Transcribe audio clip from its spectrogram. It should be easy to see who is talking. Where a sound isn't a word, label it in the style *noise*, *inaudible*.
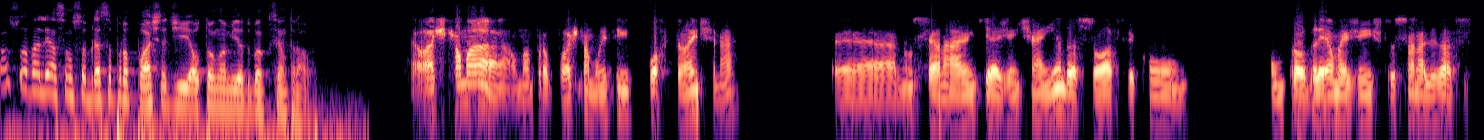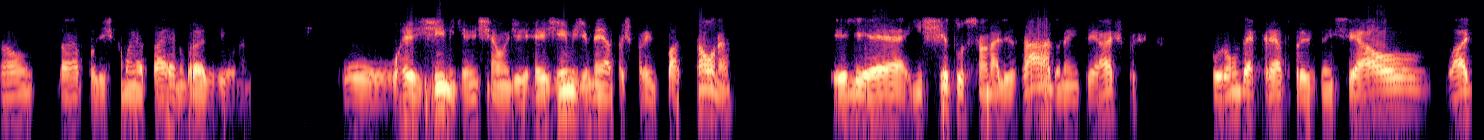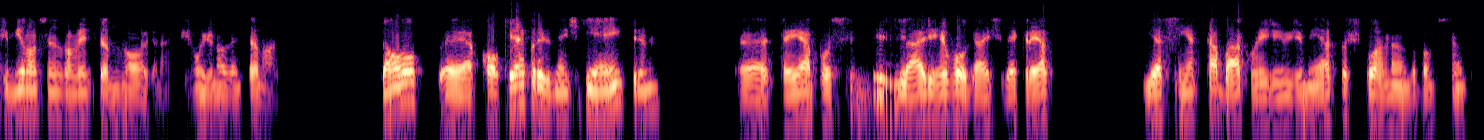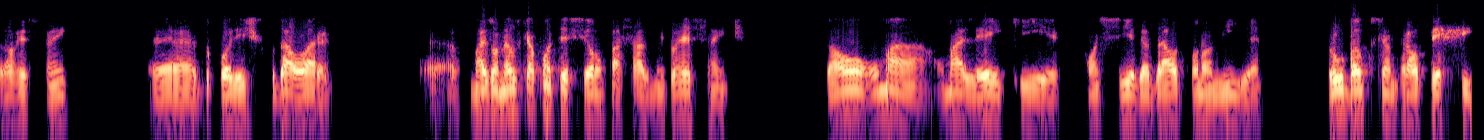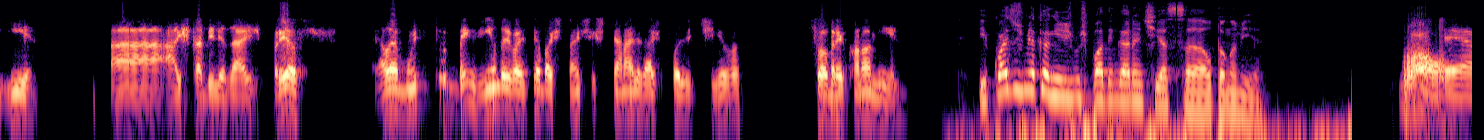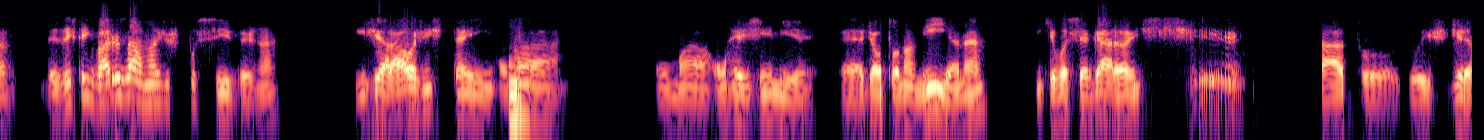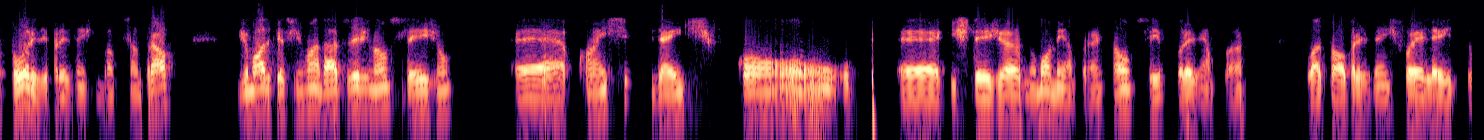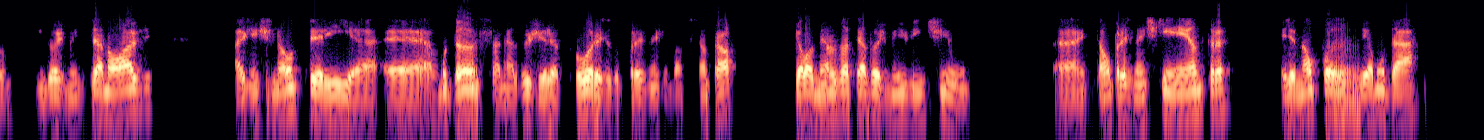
Speaker 1: Qual a sua avaliação sobre essa proposta de autonomia do Banco Central?
Speaker 2: Eu acho que é uma, uma proposta muito importante, né? É, num cenário em que a gente ainda sofre com, com problemas de institucionalização da política monetária no Brasil, né? O, o regime que a gente chama de regime de metas para inflação, né? Ele é institucionalizado, né, entre aspas, por um decreto presidencial lá de 1999, né, junho de 99. Então, é, qualquer presidente que entre né, é, tem a possibilidade de revogar esse decreto e assim acabar com o regime de metas, tornando o Banco Central refém é, do político da hora. É, mais ou menos o que aconteceu no passado muito recente. Então, uma, uma lei que consiga dar autonomia para o Banco Central perseguir a, a estabilidade de preços, ela é muito bem-vinda e vai ter bastante externalidade positiva sobre a economia.
Speaker 1: E quais os mecanismos podem garantir essa autonomia?
Speaker 2: Bom, é, existem vários arranjos possíveis, né? Em geral, a gente tem uma, uma um regime é, de autonomia, né? Em que você garante mandato dos diretores e presidentes do Banco Central, de modo que esses mandatos eles não sejam é, coincidentes com o é, que esteja no momento. Né? Então, se, por exemplo, né, o atual presidente foi eleito em 2019, a gente não teria é, mudança né, dos diretores e do presidente do Banco Central, pelo menos até 2021. É, então, o presidente que entra ele não poderia mudar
